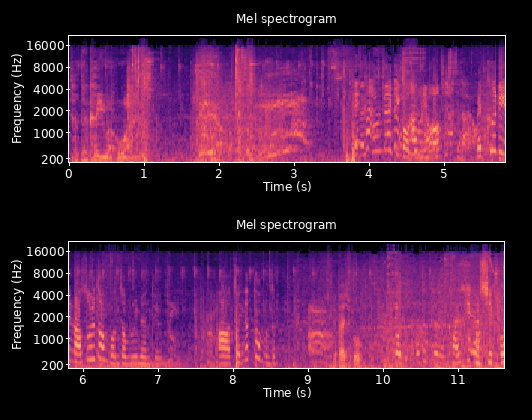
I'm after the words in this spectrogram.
타타카이와 와. 내 꿀맥이거든요. 맥클이나 솔저 먼저 물면 돼요. 아 제냐타 먼저. 오케이, 다시 고. 이거 어쨌든 갈게요. 다시고.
